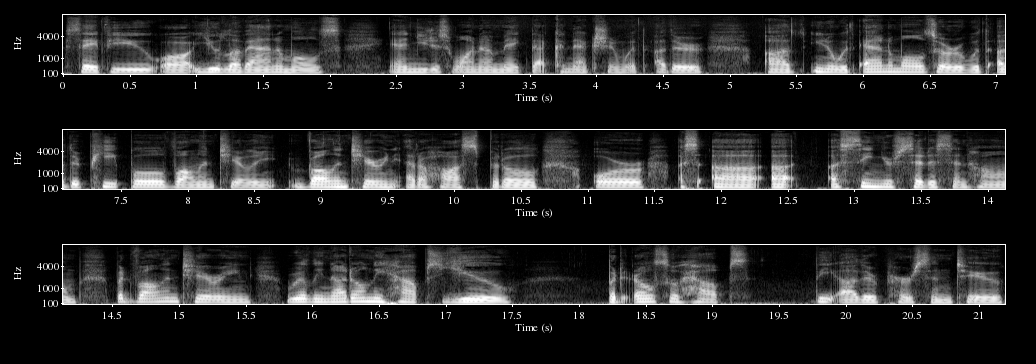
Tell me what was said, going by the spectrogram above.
Say, if you uh, you love animals and you just want to make that connection with other, uh, you know, with animals or with other people, volunteering volunteering at a hospital or a, uh, a, a senior citizen home, but volunteering really not only helps you, but it also helps the other person too.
